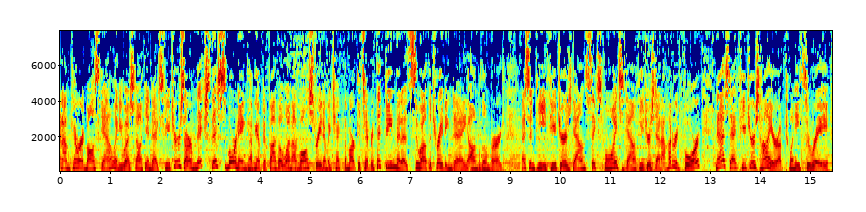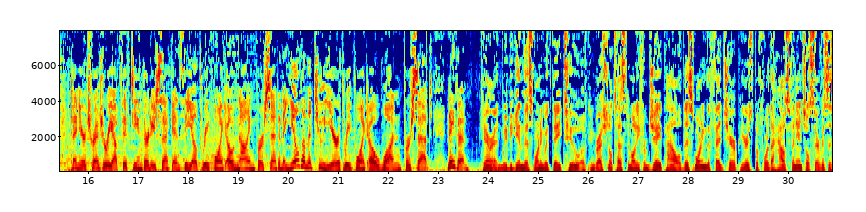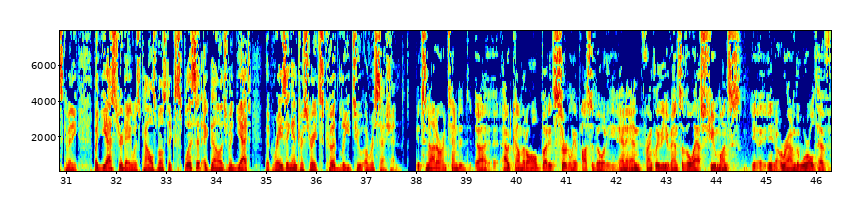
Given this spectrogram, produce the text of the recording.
And I'm Karen Moskow and U.S. stock index futures are mixed this morning coming up to 501 on Wall Street and we check the markets every 15 minutes throughout the trading day on Bloomberg. S&P futures down 6 points, Dow futures down 104, NASDAQ futures higher up 23, 10-year treasury up 1530 seconds, the yield 3.09% and the yield on the 2-year 3.01%. Nathan. Karen, we begin this morning with day two of congressional testimony from Jay Powell. This morning, the Fed chair appears before the House Financial Services Committee. But yesterday was Powell's most explicit acknowledgement yet that raising interest rates could lead to a recession. It's not our intended uh, outcome at all, but it's certainly a possibility. And, and frankly, the events of the last few months you know, around the world have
